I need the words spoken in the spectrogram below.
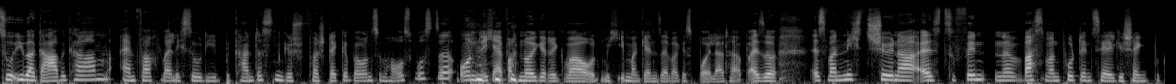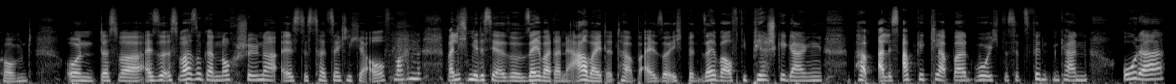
zur Übergabe kam, einfach weil ich so die bekanntesten Gesch- Verstecke bei uns im Haus wusste und ich einfach neugierig war und mich immer gern selber gespoilert habe. Also es war nichts schöner, als zu finden, ne, was man potenziell geschenkt bekommt. Und das war, also es war sogar noch schöner als das tatsächliche Aufmachen, weil ich mir das ja so selber dann erarbeitet habe. Also ich bin selber auf die Pirsch gegangen, habe alles abgeklappert, wo ich das jetzt finden kann. Oder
